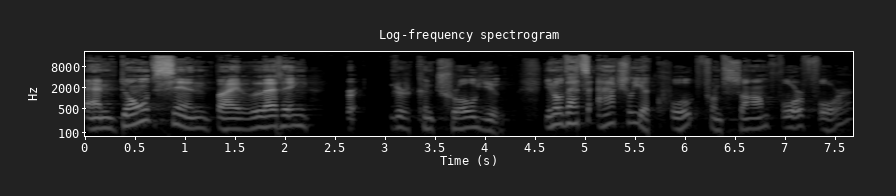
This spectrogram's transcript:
"And don't sin by letting your anger control you." You know, that's actually a quote from Psalm 4:4.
